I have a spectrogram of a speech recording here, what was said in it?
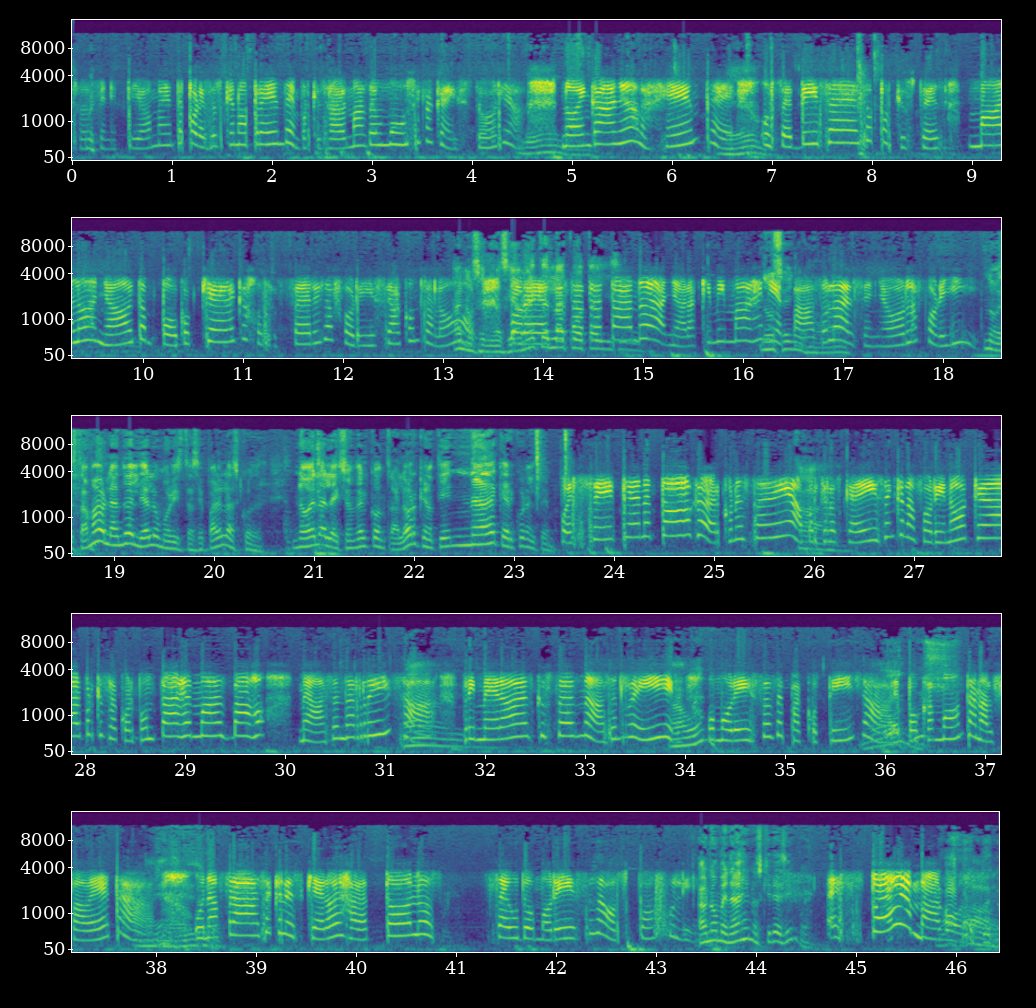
Eso definitivamente, por eso es que no aprenden, porque saben más de música que de historia. Bueno. No engañan a la gente. Bueno. Usted dice eso porque usted es malo, dañado y tampoco quiere que José Félix Laforí sea contralor. Ah, no, señora, si por eso la está tratando de dañar aquí mi imagen No, y de paso la del señor Laforí. No, estamos hablando del Día del Humorista, separe las cosas. No de la elección del Contralor, que no tiene nada que ver con el tema. Pues sí, tiene todo que ver con este día, Ah. porque los que dicen que Laforí no va a quedar porque sacó el puntaje más bajo, me hacen dar risa. Ay. Primera vez que ustedes me hacen reír. Ah, bueno. Humoristas de pacotilla, Ah, de uy. poca monta, analfabetas. Ah. Una frase que les quiero dejar a todos los pseudo humoristas de Voz Populi. Ah, un homenaje nos quiere decir. Estoy en vagos. Ah,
